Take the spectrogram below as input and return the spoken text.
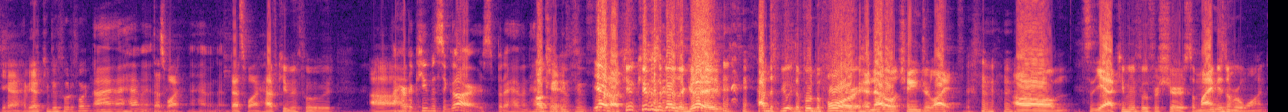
Yeah. Have you had Cuban food before? I, I haven't. That's why. I haven't. Had. That's why. Have Cuban food. Uh, I heard of Cuban cigars, but I haven't had okay. Cuban food. Yeah, no, Cuban cigars are good. Have the food, the food before, and that'll change your life. Um, so yeah, Cuban food for sure. So Miami's number one.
